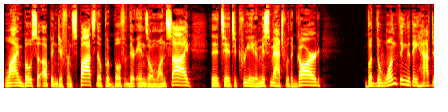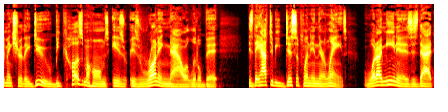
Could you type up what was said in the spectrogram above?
line Bosa up in different spots. They'll put both of their ends on one side uh, to, to create a mismatch with a guard. But the one thing that they have to make sure they do, because Mahomes is is running now a little bit, is they have to be disciplined in their lanes. What I mean is, is that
